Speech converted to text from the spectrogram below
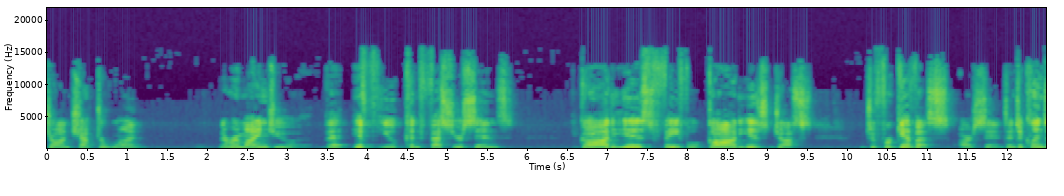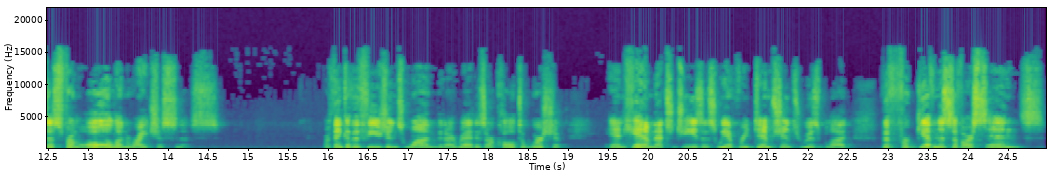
John chapter 1 now, remind you that if you confess your sins, God is faithful, God is just to forgive us our sins and to cleanse us from all unrighteousness. Or think of Ephesians 1 that I read as our call to worship. In Him, that's Jesus, we have redemption through His blood, the forgiveness of our sins.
